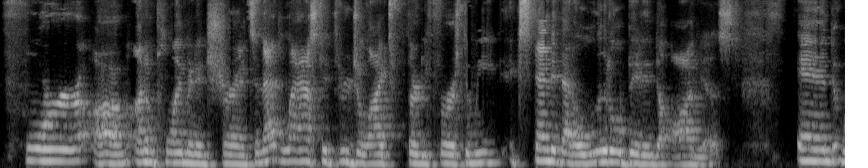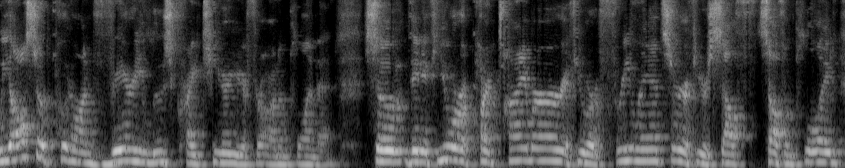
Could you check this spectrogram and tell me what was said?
for um, unemployment insurance, and that lasted through July 31st, and we extended that a little bit into August. And we also put on very loose criteria for unemployment. So that if you were a part-timer, if you were a freelancer, if you're self, self-employed,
